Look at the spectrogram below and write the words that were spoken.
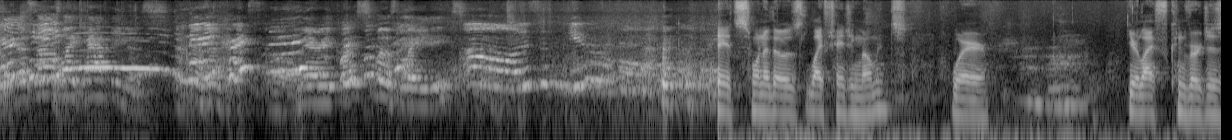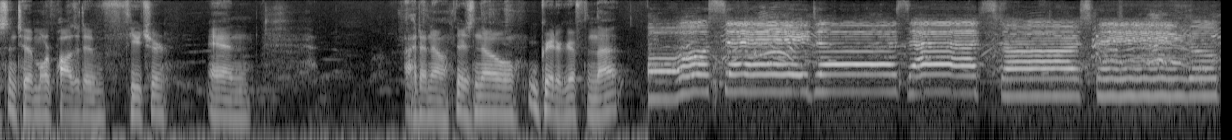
that sounds like happiness. Merry Christmas! Merry Christmas, ladies. Oh, this is beautiful. It's one of those life-changing moments where your life converges into a more positive future, and I don't know, there's no greater gift than that. Oh, say does that star-spangled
